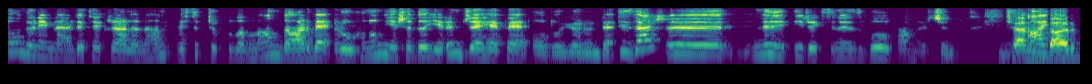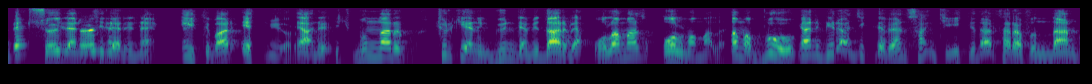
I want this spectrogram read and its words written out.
son dönemlerde tekrarlanan ve sıkça kullanılan darbe ruhunun yaşadığı yerin CHP olduğu yönünde. Sizler e, ne diyeceksiniz bu ithamlar için? Çünkü Ben aynı- darbe söylentilerine itibar etmiyorum. Yani bunlar Türkiye'nin gündemi darbe olamaz, olmamalı. Ama bu yani birazcık da ben sanki iktidar tarafından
